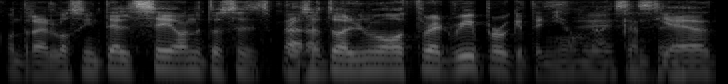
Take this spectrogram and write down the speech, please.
contra los Intel Xeon, entonces Claro. presentó el nuevo Threadripper que tenía Sí, una sí, cantidad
